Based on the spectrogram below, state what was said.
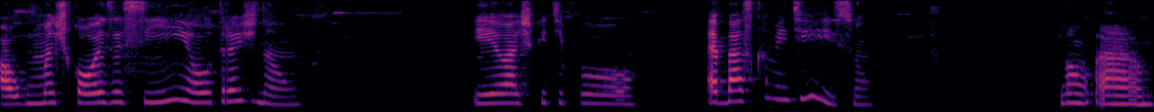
algumas coisas sim, outras não. E eu acho que, tipo, é basicamente isso. Bom, uh,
